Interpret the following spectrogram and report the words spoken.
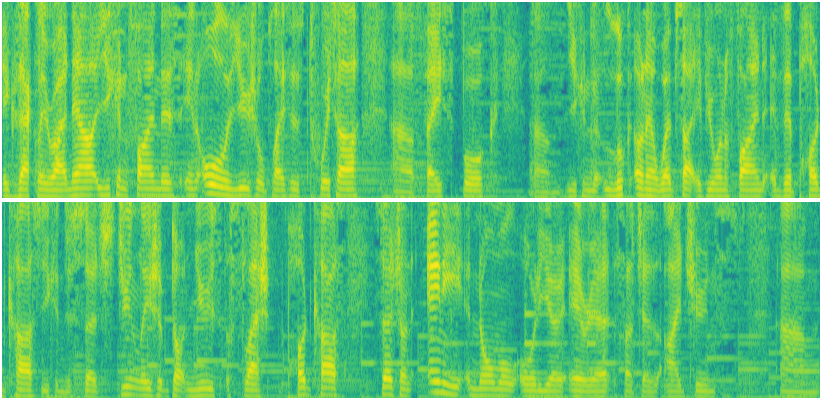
Exactly right. Now, you can find this in all the usual places Twitter, uh, Facebook. Um, you can look on our website if you want to find the podcast. You can just search studentleadership.news slash podcast. Search on any normal audio area such as iTunes. Um,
